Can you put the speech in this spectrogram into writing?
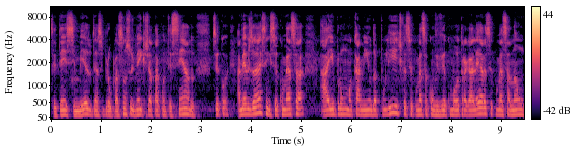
Você tem esse medo, tem essa preocupação, isso meio que já está acontecendo. Você, a minha visão é assim: você começa a ir para um caminho da política, você começa a conviver com uma outra galera, você começa a não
